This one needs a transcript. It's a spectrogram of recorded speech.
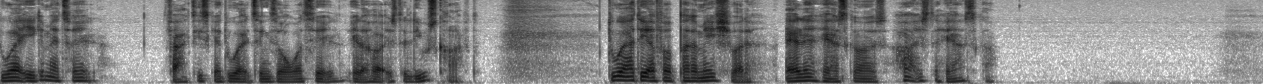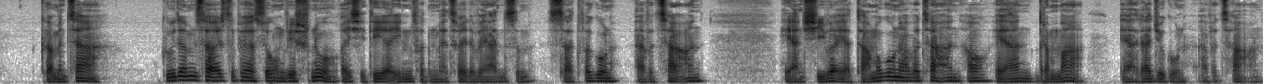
Du er ikke materiel. Faktisk er du altings overtal eller højeste livskraft. Du er derfor Parameshwara, alle herskeres højeste hersker. Kommentar Guddommens højeste person Vishnu residerer inden for den materielle verden som Satvaguna, avataren, herren Shiva er Tamaguna avataren og herren Brahma er Rajaguna avataren.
